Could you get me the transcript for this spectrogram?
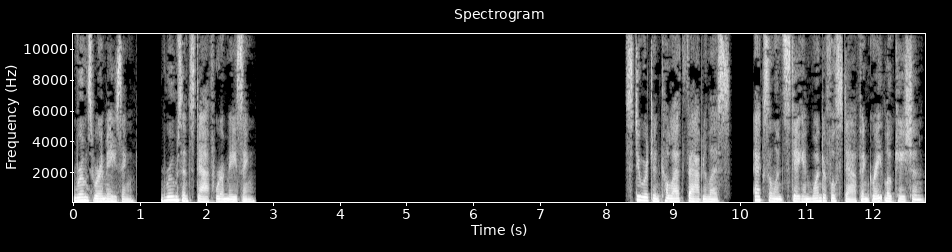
Rooms were amazing. Rooms and staff were amazing. Stuart and Colette fabulous. Excellent stay and wonderful staff and great location.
